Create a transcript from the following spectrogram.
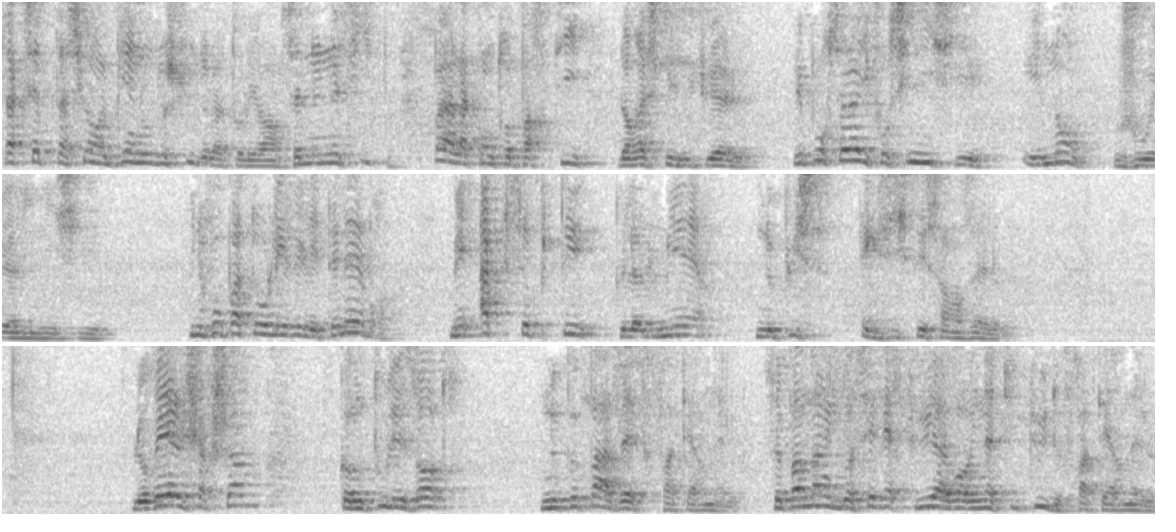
L'acceptation est bien au-dessus de la tolérance. Elle ne nécessite pas la contrepartie d'un respect mutuel. Mais pour cela, il faut s'initier et non jouer à l'initié. Il ne faut pas tolérer les ténèbres, mais accepter que la lumière ne puisse exister sans elle. Le réel cherchant, comme tous les autres, ne peut pas être fraternel. Cependant, il doit s'évertuer à avoir une attitude fraternelle,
